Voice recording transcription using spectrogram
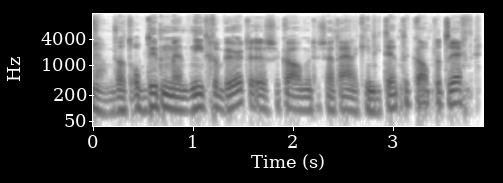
Ja, wat op dit moment niet gebeurt. Eh, ze komen dus uiteindelijk in die tentenkampen terecht.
